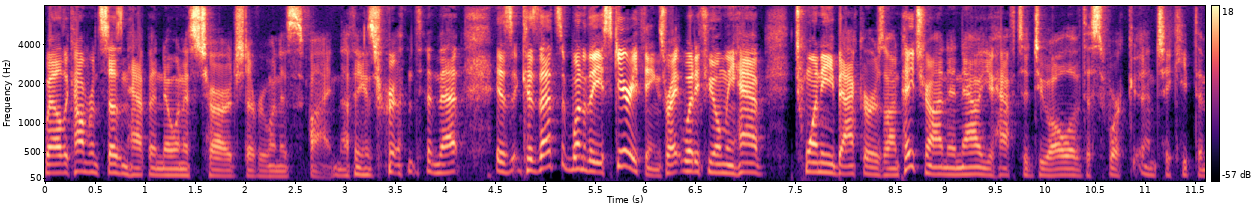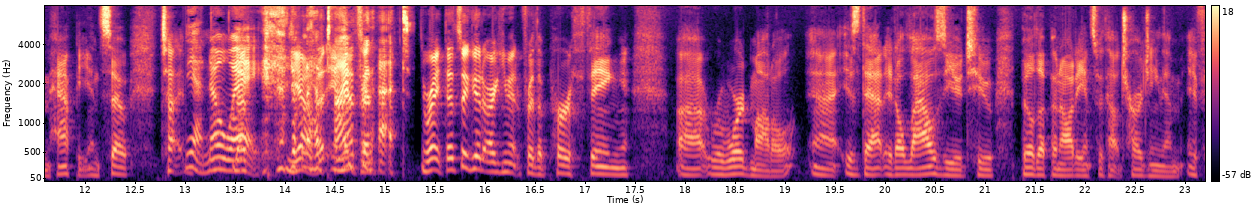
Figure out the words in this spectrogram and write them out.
Well, the conference doesn't happen. No one is charged. Everyone is fine. Nothing is ruined, and that is because that's one of the scary things, right? What if you only have twenty backers on Patreon, and now you have to do all of this work and to keep them happy? And so, t- yeah, no way. That, yeah, have time for a, that. Right. That's a good argument for the per thing uh, reward model uh, is that it allows you to build up an audience without charging them if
